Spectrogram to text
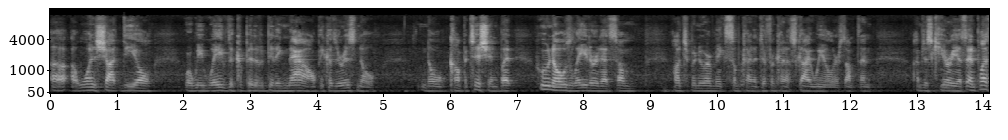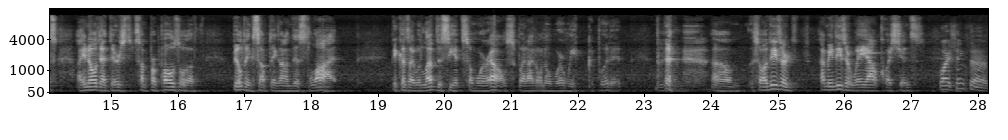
a, a one-shot deal where we waive the competitive bidding now because there is no, no competition? But who knows later that some entrepreneur makes some kind of different kind of sky wheel or something? I'm just curious. And plus, I know that there's some proposal of building something on this lot because I would love to see it somewhere else, but I don't know where we could put it. um, so these are, I mean, these are way out questions. Well, I think the,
